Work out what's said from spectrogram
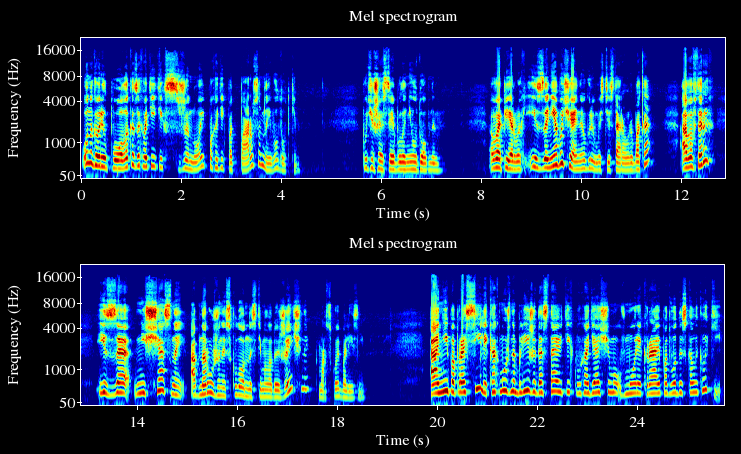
Он уговорил Полока захватить их с женой, походить под парусом на его лодке. Путешествие было неудобным. Во-первых, из-за необычайной угрюмости старого рыбака, а во-вторых, из-за несчастной обнаруженной склонности молодой женщины к морской болезни. Они попросили как можно ближе доставить их к выходящему в море краю подводной скалы Клыки,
